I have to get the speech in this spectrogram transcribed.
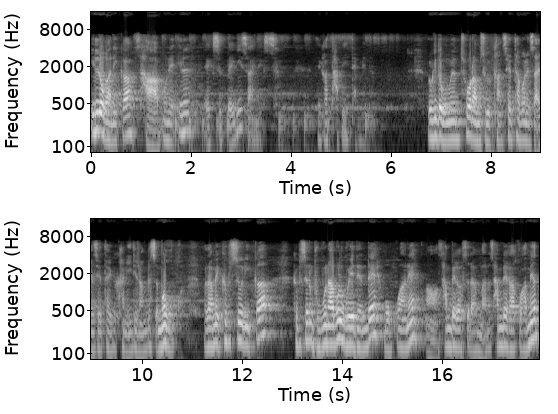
1로 가니까 4분의 1 x 빼기 sin x 얘가 답이 됩니다. 여기도 보면 초월함수 극한 세타분의 사인 세타의 극한이 1이라는 걸 써먹었고 그 다음에 급수니까 급수는 부분합을 구해야 되는데 못 구하네 어, 300X라는 말은 300 갖고 하면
